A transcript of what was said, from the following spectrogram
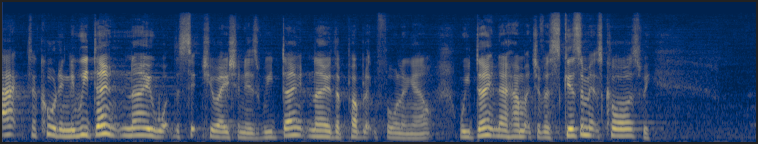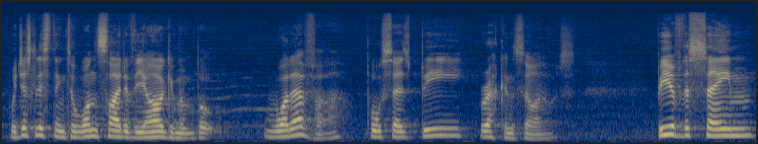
act accordingly. We don't know what the situation is. We don't know the public falling out. We don't know how much of a schism it's caused. We, we're just listening to one side of the argument, but whatever, Paul says, be reconciled. Be of the same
